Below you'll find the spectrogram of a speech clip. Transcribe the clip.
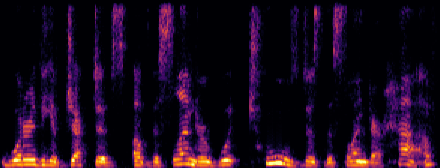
what are the objectives of this lender? What tools does this lender have?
